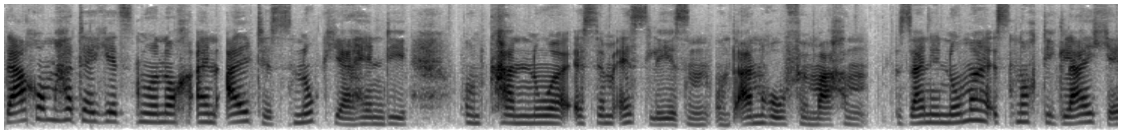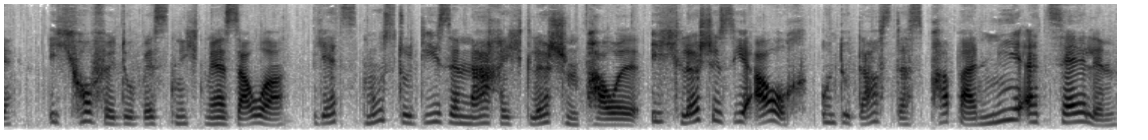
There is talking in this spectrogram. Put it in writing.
Darum hat er jetzt nur noch ein altes Nokia-Handy und kann nur SMS lesen und Anrufe machen. Seine Nummer ist noch die gleiche. Ich hoffe, du bist nicht mehr sauer. Jetzt musst du diese Nachricht löschen, Paul. Ich lösche sie auch. Und du darfst das Papa nie erzählen,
